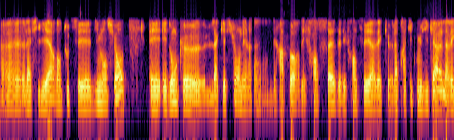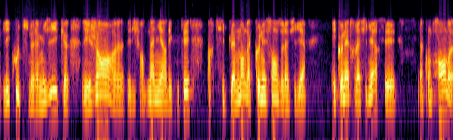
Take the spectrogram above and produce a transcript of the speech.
euh, la filière dans toutes ses dimensions et, et donc euh, la question des, des, rapports des Françaises et des Français avec la pratique musicale, avec l'écoute de la musique, les genres, les différentes manières d'écouter participe pleinement de la connaissance de la filière. Et connaître la filière, c'est la comprendre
